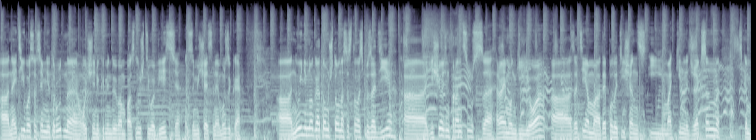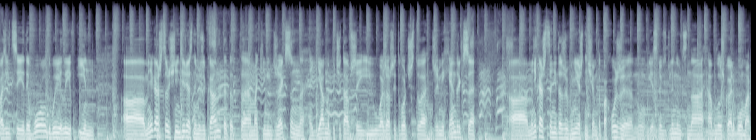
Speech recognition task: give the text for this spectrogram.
Uh, найти его совсем не трудно, очень рекомендую вам послушать его весь, замечательная музыка. Ну и немного о том, что у нас осталось позади. Еще один француз Раймон Гио, затем The Politicians и МакКинли Джексон с композицией The World We Live In. А, мне кажется, очень интересный музыкант этот uh, Маккини Джексон, явно почитавший и уважавший творчество Джимми Хендрикса. Uh, мне кажется, они даже внешне чем-то похожи, ну, если взглянуть на обложку альбома.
